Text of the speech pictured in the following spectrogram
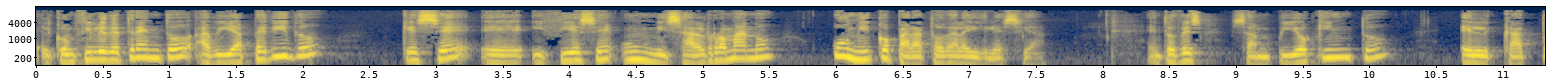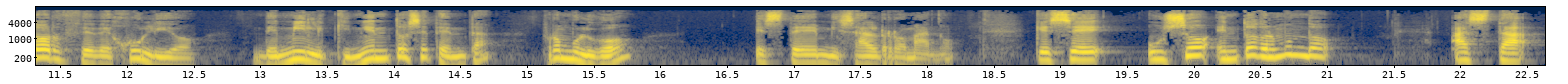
El concilio de Trento había pedido que se eh, hiciese un misal romano único para toda la Iglesia. Entonces, San Pío V el 14 de julio de 1570 promulgó este misal romano, que se usó en todo el mundo hasta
